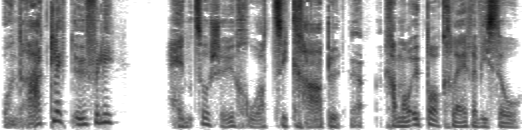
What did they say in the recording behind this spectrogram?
und Raclette-Öffeli haben so schön kurze Kabel. Ja. Kann mir jemand erklären, wieso?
